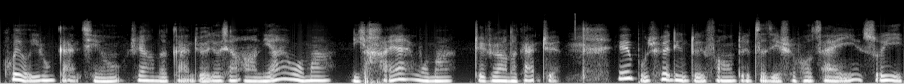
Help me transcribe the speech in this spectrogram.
会有一种感情，这样的感觉就像啊，你爱我吗？你还爱我吗？这这样的感觉，因为不确定对方对自己是否在意，所以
